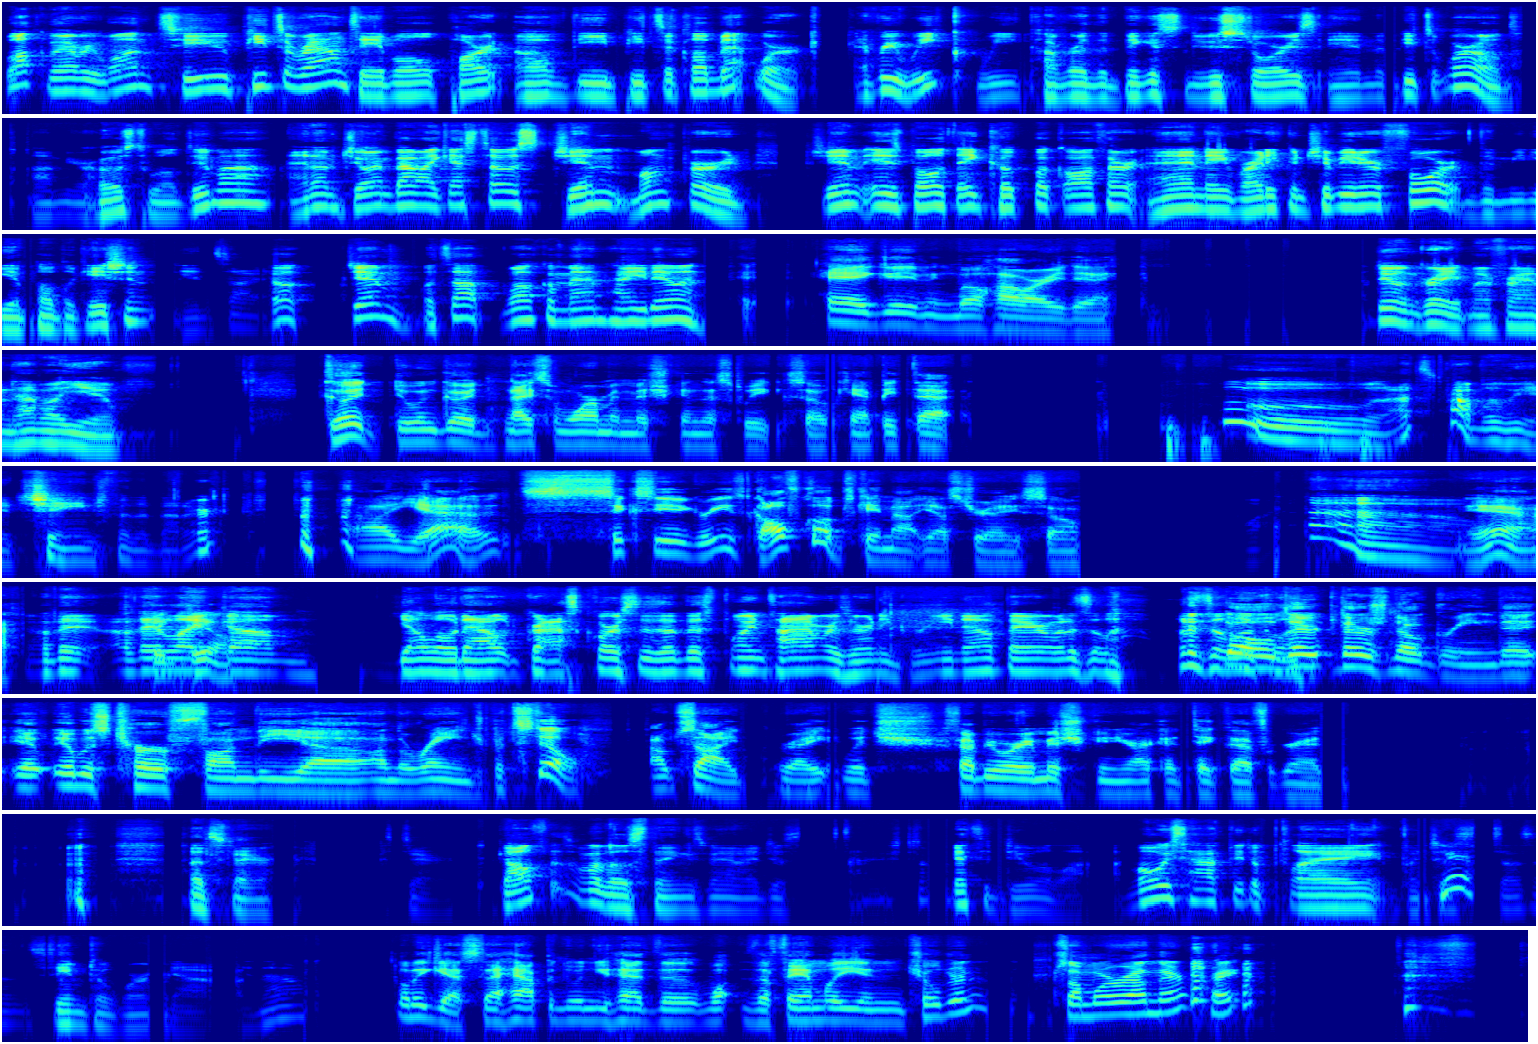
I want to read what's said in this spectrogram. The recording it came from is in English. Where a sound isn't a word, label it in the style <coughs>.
Welcome, everyone, to Pizza Roundtable, part of the Pizza Club Network. Every week, we cover the biggest news stories in the pizza world. I'm your host, Will Dumas, and I'm joined by my guest host, Jim Mumford. Jim is both a cookbook author and a writing contributor for the media publication Inside Hook. Jim, what's up? Welcome, man. How you doing? Hey, good evening, Will. How are you doing? Doing great, my friend. How about you? Good, doing good. Nice and warm in Michigan this week, so can't beat that. Ooh, that's probably a change for the better. <laughs> uh, yeah, it's 60 degrees. Golf clubs came out yesterday, so. Wow. Yeah. Are they are they Big like deal. um yellowed out grass courses at this point in time, or is there any green out there? What is it? <laughs> What does it no, there, like? there's no green. It, it was turf on the uh, on the range, but still outside, right? Which February Michigan, you're not going to take that for granted. <laughs> That's fair. That's fair. Golf is one of those things, man. I just don't get to do a lot. I'm always happy to play, but just yeah. doesn't seem to work out. You know. Let me guess. That happened when you had the the family and children somewhere around there, right? <laughs>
